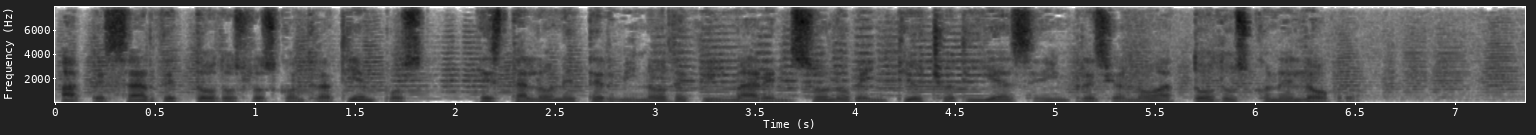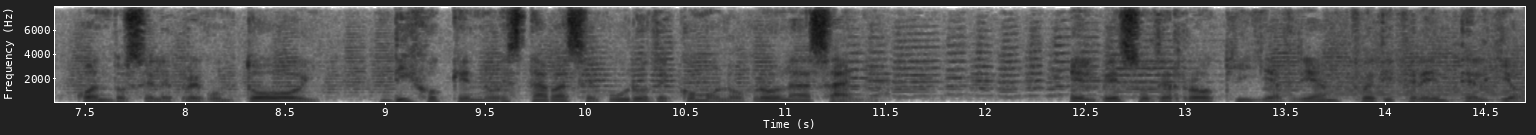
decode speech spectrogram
A pesar de todos los contratiempos, Stallone terminó de filmar en solo 28 días e impresionó a todos con el logro. Cuando se le preguntó hoy, dijo que no estaba seguro de cómo logró la hazaña. El beso de Rocky y Adrián fue diferente al guion.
